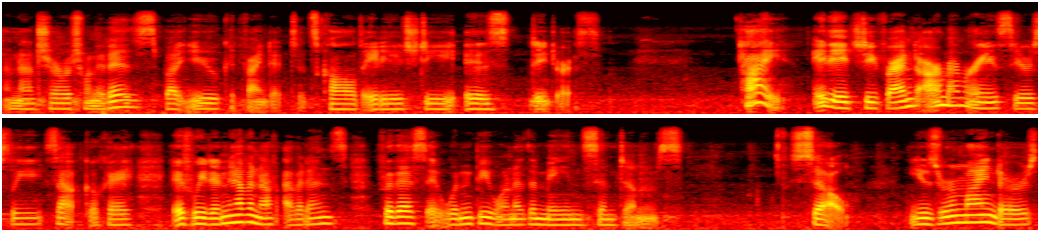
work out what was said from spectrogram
I'm not sure which one it is, but you could find it. It's called ADHD is Dangerous. Hi, ADHD friend. Our memories seriously suck, okay? If we didn't have enough evidence for this, it wouldn't be one of the main symptoms. So, use reminders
